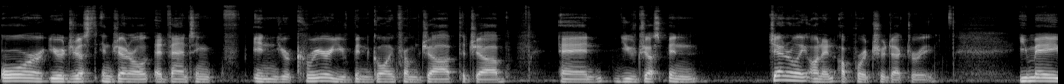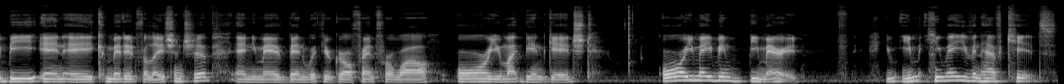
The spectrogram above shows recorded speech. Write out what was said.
Or you're just in general advancing in your career. You've been going from job to job, and you've just been generally on an upward trajectory. You may be in a committed relationship, and you may have been with your girlfriend for a while, or you might be engaged or you may even be married. You, you, you may even have kids.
